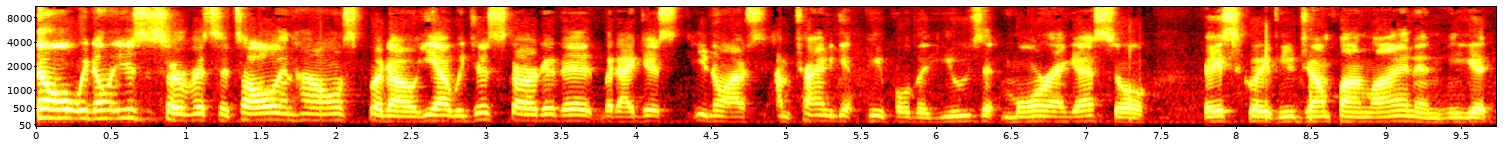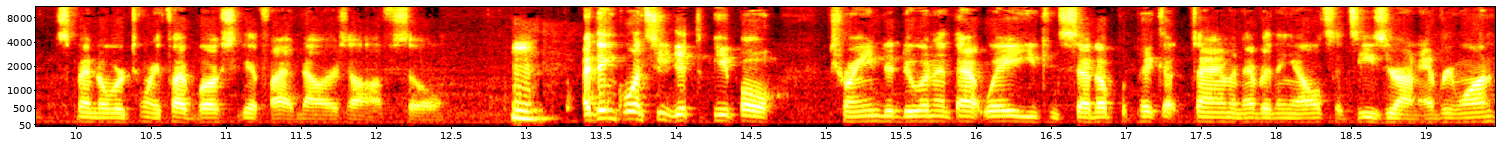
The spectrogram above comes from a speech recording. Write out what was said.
No, we don't use the service. It's all in house. But uh, yeah, we just started it. But I just, you know, I was, I'm trying to get people to use it more, I guess. So basically, if you jump online and you get spend over 25 bucks, you get five dollars off. So Hmm. I think once you get the people trained to doing it that way, you can set up a pickup time and everything else. It's easier on everyone.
